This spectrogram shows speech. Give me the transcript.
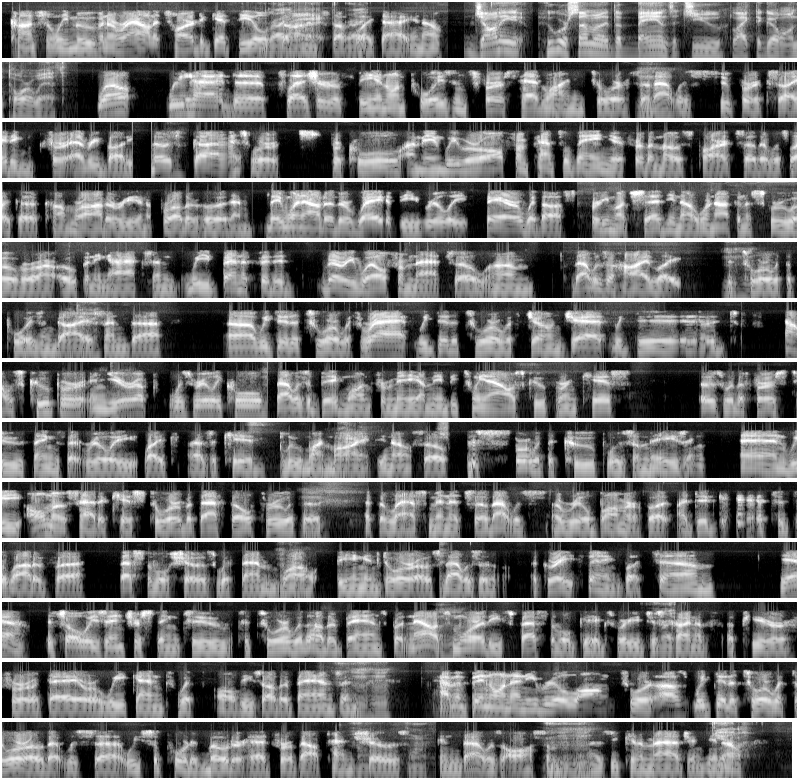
constantly moving around, it's hard to get deals Right, done and stuff right. like that, you know? Johnny, who were some of the bands that you like to go on tour with? Well, we had the pleasure of being on Poison's first headlining tour, so Mhm. that was super exciting for everybody. Those guys were super cool. I mean, we were all from Pennsylvania for the most part, so there was like a camaraderie and a brotherhood, and they went out of their way to be really fair with us. Pretty much said, you know, we're not going to screw over our opening acts, and we benefited very well from that. So um, that was a highlight the Mhm. tour with the Poison guys, and uh, uh, we did a tour with Ratt. We did a tour with Joan Jett. We did Alice Cooper in Europe was really cool. That was a big one for me. I mean, between Alice Cooper and Kiss, those were the first two things that really, like, as a kid, blew my mind. You know, so this tour with the Coop was amazing. And we almost had a Kiss tour, but that fell through at the at the last minute. So that was a real bummer. But I did get to a lot of uh, festival shows with them while being in Doro. So that was a, a great thing. But um, yeah, it's always interesting to to tour with other bands. But now it's Mhm. more of these festival gigs where you just Right. kind of appear for a day or a weekend with all these other bands and Mhm. haven't been on any real long tour. Uh, we did a tour with Doro that was uh, we supported Motorhead for about ten shows, and that was awesome, Mhm. as you can imagine. You know,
